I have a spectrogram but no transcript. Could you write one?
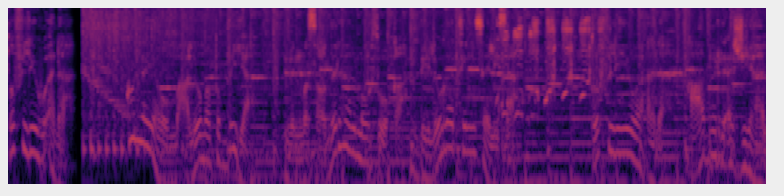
طفلي وأنا. كل يوم معلومة طبية من مصادرها الموثوقة بلغة سلسة. طفلي وأنا عبر أجيال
